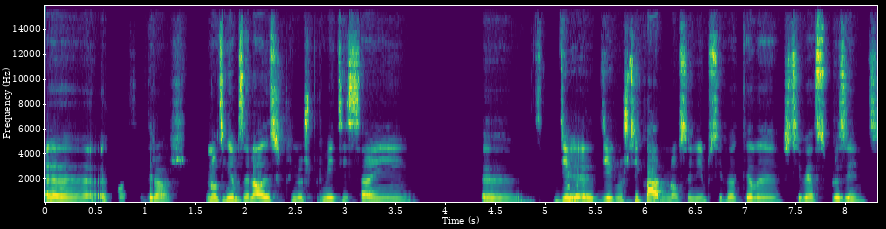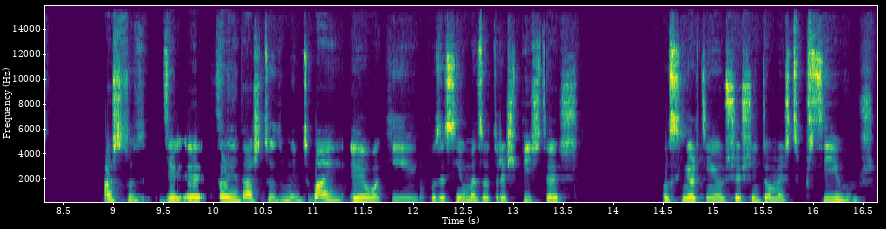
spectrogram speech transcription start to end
uh, a considerar. Não tínhamos análises que nos permitissem uh, di diagnosticar, não seria possível que ela estivesse presente. Acho que salientaste tudo muito bem. Eu aqui pus assim umas outras pistas. O senhor tinha os seus sintomas depressivos,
